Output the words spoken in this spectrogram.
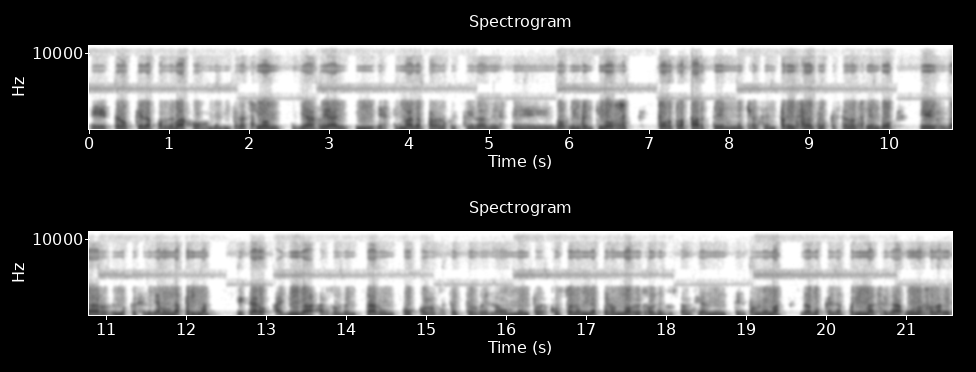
eh, pero queda por debajo de la inflación ya real y estimada para lo que queda de este 2022. Por otra parte, muchas empresas lo que están haciendo es dar lo que se le llama una prima, que claro, ayuda a solventar un poco los efectos del aumento del costo de la vida, pero no resuelve sustancialmente el problema, dado que la prima se da una sola vez,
